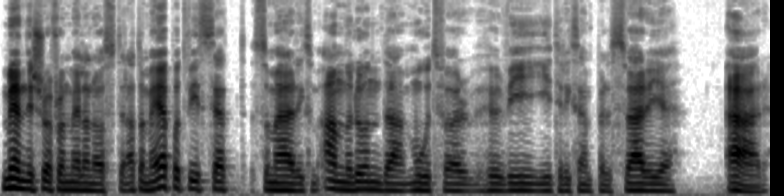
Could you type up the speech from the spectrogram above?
människor från Mellanöstern, att de är på ett visst sätt som är liksom annorlunda mot för hur vi i till exempel Sverige är.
